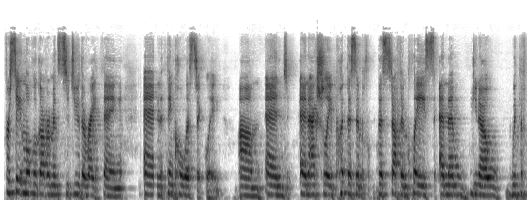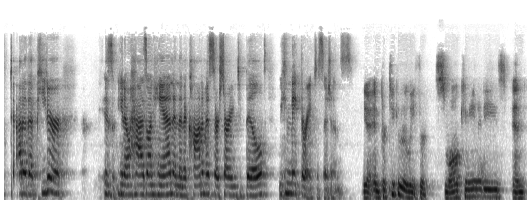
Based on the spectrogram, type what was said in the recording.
for state and local governments to do the right thing and think holistically. Um, and and actually put this in this stuff in place and then you know with the data that peter is you know has on hand and then economists are starting to build we can make the right decisions yeah and particularly for small communities and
